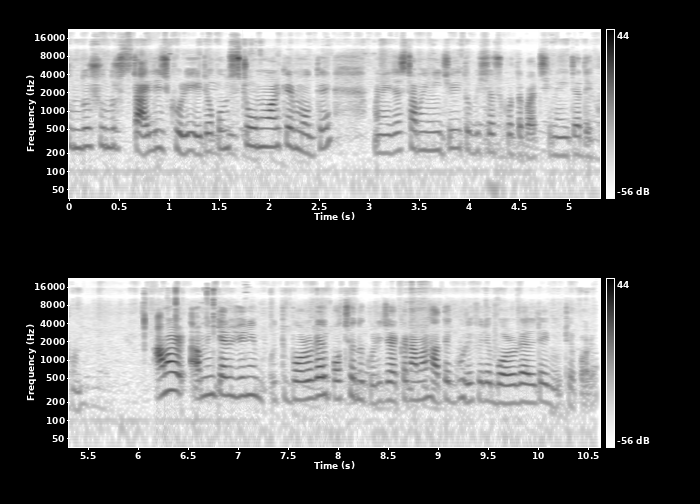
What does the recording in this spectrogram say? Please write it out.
সুন্দর সুন্দর স্টাইলিশ ঘড়ি এরকম স্টোন ওয়ার্কের মধ্যে মানে জাস্ট আমি নিজেই তো বিশ্বাস করতে পারছি না এইটা দেখুন। আমার, আমি কেন জানি একটু বড় ডাল পছন্দ করি, যার কারণে আমার হাতে ঘুরে ফিরে বড় ডালটাই উঠে পড়ে।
